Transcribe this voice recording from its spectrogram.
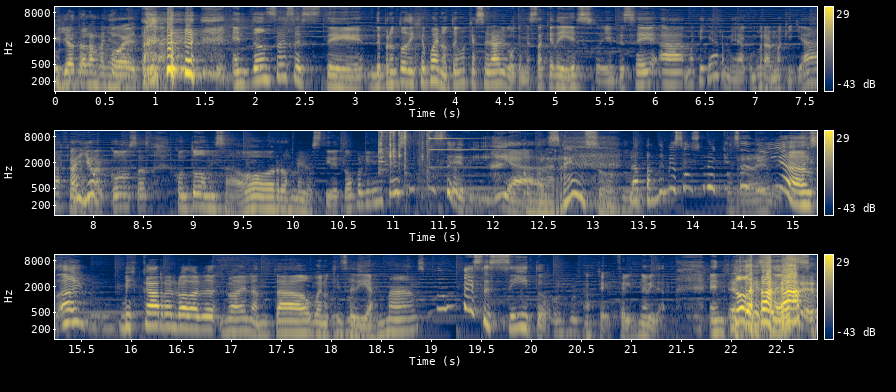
Y yo todas las mañanas. Entonces, este, de pronto dije, bueno, tengo que hacer algo que me saque de eso. Y empecé a maquillarme, a comprar maquillaje, a Ah, yo- comprar cosas, con todos mis ahorros, me los tiré todo, porque yo dije, son 15 días. Como la Renzo. La pandemia son solo 15 días. Ay, Vizcarra lo ha, lo ha adelantado. Bueno, 15 días más. Un mesecito. Ok, feliz Navidad. Entonces,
